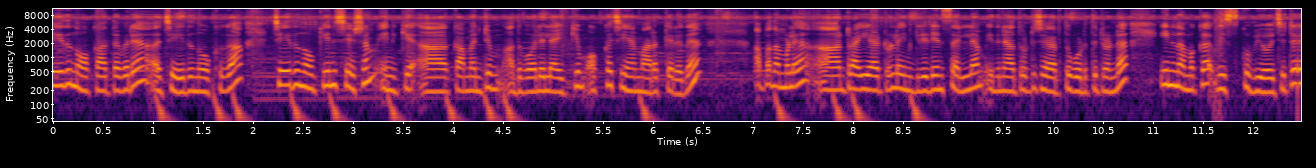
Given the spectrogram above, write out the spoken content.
ചെയ്ത് നോക്കാത്തവർ ചെയ്ത് നോക്കുക. ചെയ്ത് നോക്കിയതിന് ശേഷം എനിക്ക് കമന്റും അതുപോലെ ലൈക്കും ഒക്കെ ചെയ്യാൻ മറക്കരുത്. അപ്പോൾ നമ്മൾ ഡ്രൈ ആയിട്ടുള്ള ഇൻഗ്രീഡിയൻസ് എല്ലാം ഇതിനകത്തോട്ട് ചേർത്ത് കൊടുത്തിട്ടുണ്ട്. ഇനി നമുക്ക് വിസ്ക് ഉപയോഗിച്ചിട്ട്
